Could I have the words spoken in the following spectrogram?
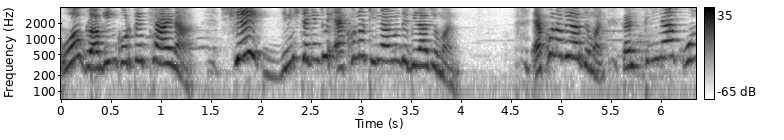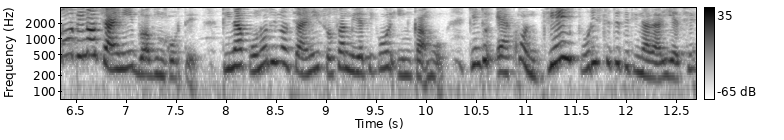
ও ব্লগিং করতে চায় না। সেই জিনিসটা কিন্তু এখনও টিনার মধ্যে বিরাজমান। এখনও বিরাজমান। কারণ টিনা কোনোদিনও চায়নি ব্লগিং করতে। টিনা কোনোদিনও চায়নি সোশ্যাল মিডিয়া থেকে ওর ইনকাম হোক। কিন্তু এখন যেই পরিস্থিতিতে টিনা দাঁড়িয়েছে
